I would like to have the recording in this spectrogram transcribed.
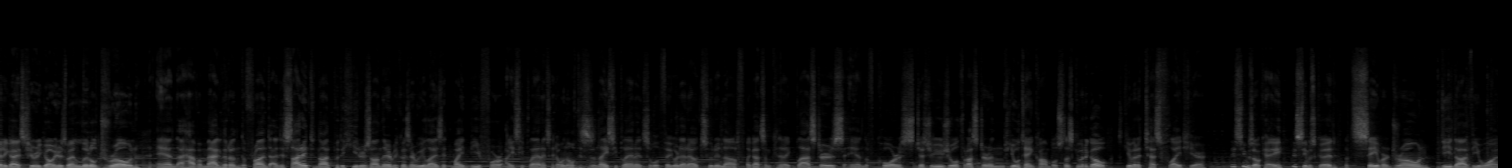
Alrighty guys, here we go. Here's my little drone and I have a magnet on the front. I decided to not put the heaters on there because I realized it might be for icy planets. I don't know if this is an icy planet, so we'll figure that out soon enough. I got some kinetic blasters and of course, just your usual thruster and fuel tank combo. So let's give it a go. Let's give it a test flight here. This seems okay. This seems good. Let's save our drone. D.V1.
